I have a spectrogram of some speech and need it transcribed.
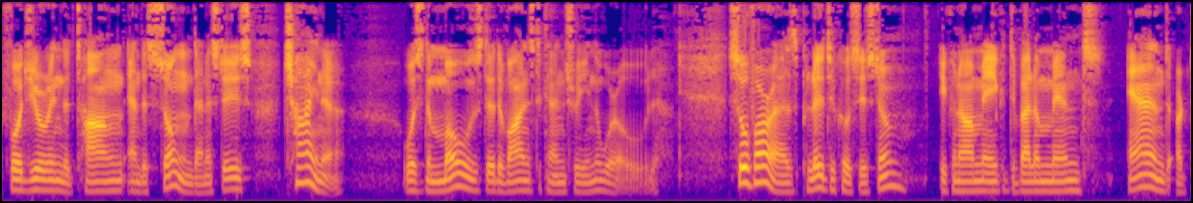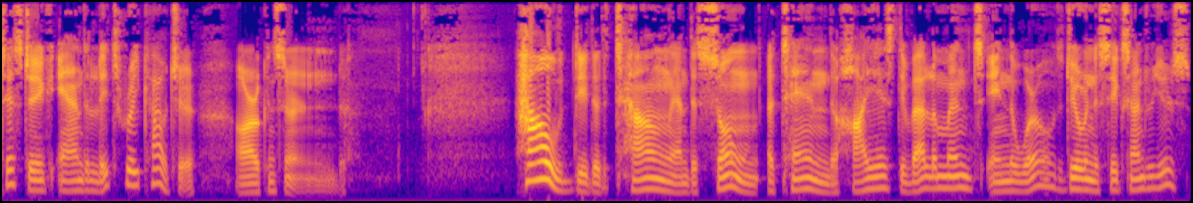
For during the Tang and the Song dynasties, China was the most advanced country in the world. So far as political system, economic development, and artistic and literary culture are concerned. How did the Tang and the Song attain the highest development in the world during the 600 years?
